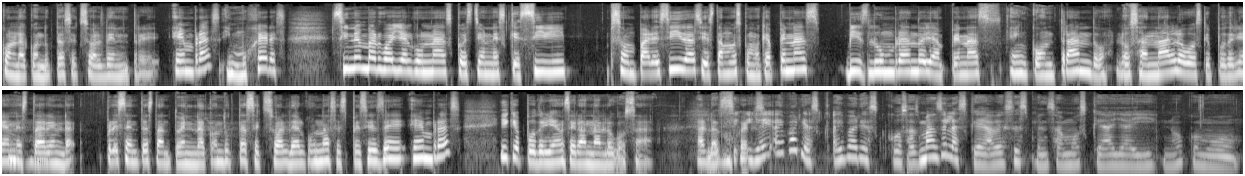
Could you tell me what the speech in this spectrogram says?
con la conducta sexual de entre hembras y mujeres. Sin embargo, hay algunas cuestiones que sí son parecidas y estamos como que apenas vislumbrando y apenas encontrando los análogos que podrían estar en la, presentes tanto en la conducta sexual de algunas especies de hembras y que podrían ser análogos a, a las mujeres. y hay, hay, varias, hay varias cosas, más de las que a veces pensamos que hay ahí, ¿no? Como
